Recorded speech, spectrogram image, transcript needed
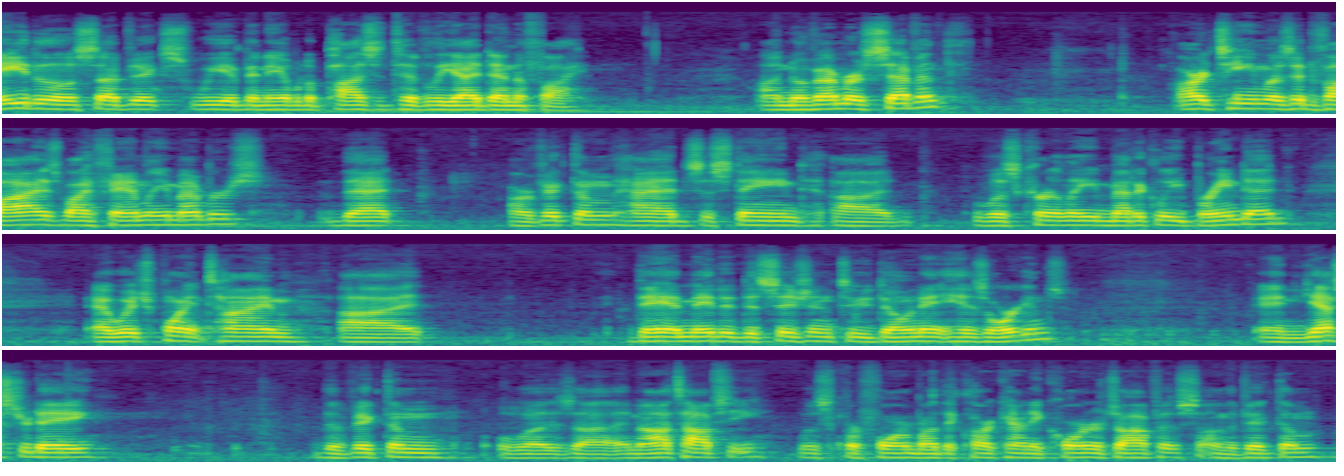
Eight of those subjects we have been able to positively identify. On November 7th, our team was advised by family members that our victim had sustained, uh, was currently medically brain dead, at which point in time uh, they had made a decision to donate his organs. And yesterday, the victim was, uh, an autopsy was performed by the Clark County Coroner's Office on the victim,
